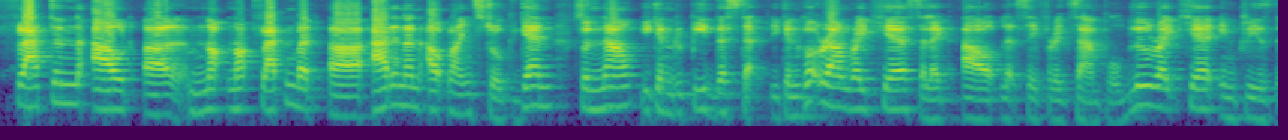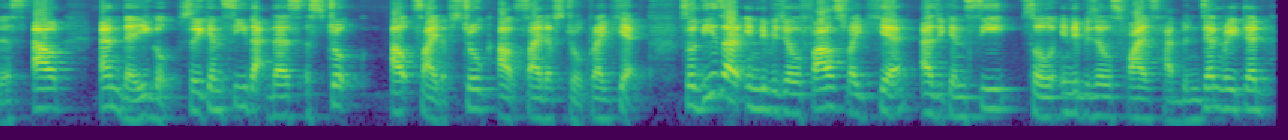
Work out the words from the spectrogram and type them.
flatten out, uh, not, not flatten, but uh, add in an outline stroke again. So now you can repeat this step. You can go around right here, select out, let's say for example, blue right here, increase this out, and there you go. So you can see that there's a stroke outside of stroke, outside of stroke right here. So these are individual files right here, as you can see. So individual files have been generated.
